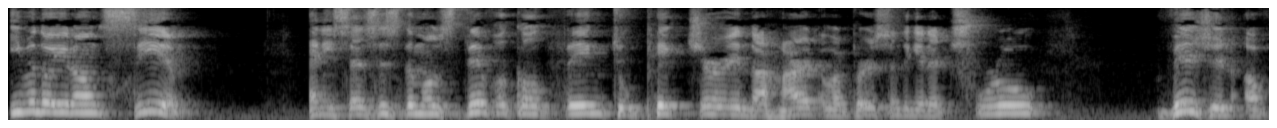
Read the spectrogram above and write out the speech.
even though you don't see Him. And he says it's the most difficult thing to picture in the heart of a person to get a true vision of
